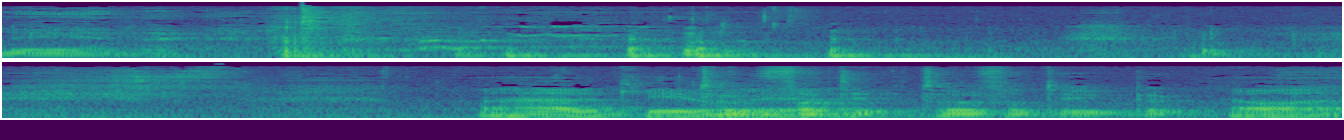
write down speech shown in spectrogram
de lever. Vad härligt liv. Tuffa, ty- tuffa typer. Ja, ja.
